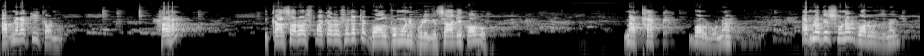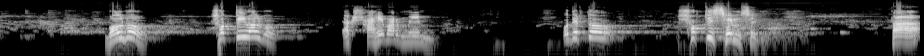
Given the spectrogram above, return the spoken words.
আপনারা কি কন? হ্যাঁ কাঁচা রস, পাকা রসের একটা গল্প মনে পড়ে গেছে, আগে কব? না, থাক, বলব না। আপনাদের শোনার গরজ নাই। বলব? সত্যিই বলব? এক সাহেব আর মেম ওদের তো শক্তি সেম সেম তা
